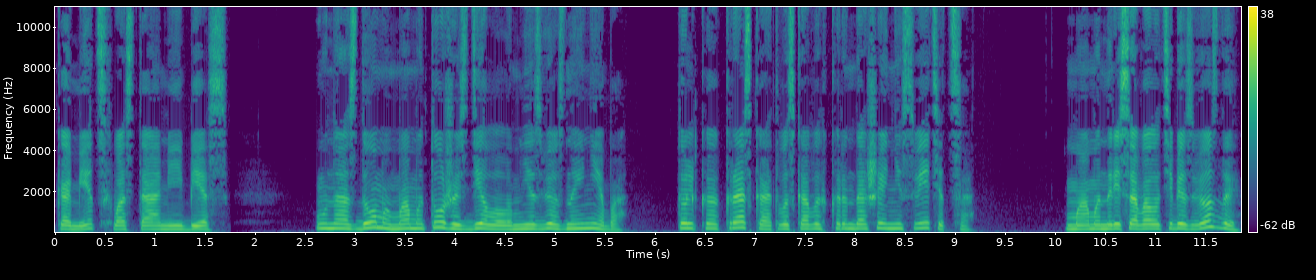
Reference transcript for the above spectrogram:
комет с хвостами и без. У нас дома мама тоже сделала мне звездное небо. Только краска от восковых карандашей не светится. Мама нарисовала тебе звезды?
